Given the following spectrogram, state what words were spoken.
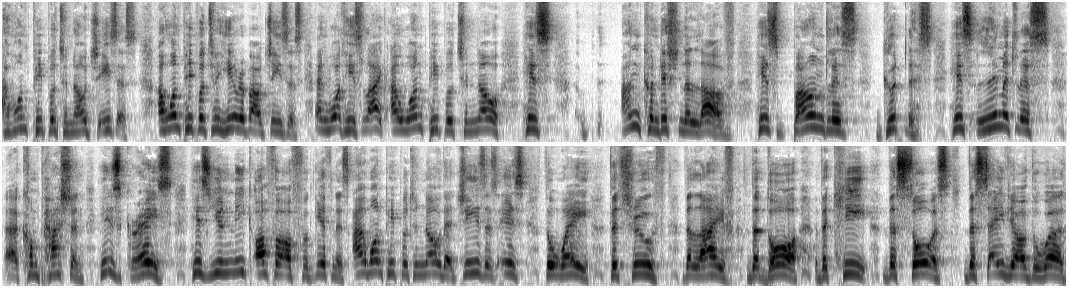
I want people to know Jesus. I want people to hear about Jesus and what he's like. I want people to know his unconditional love, his boundless goodness, his limitless uh, compassion, His grace, His unique offer of forgiveness. I want people to know that Jesus is the way, the truth, the life, the door, the key, the source, the Savior of the world.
